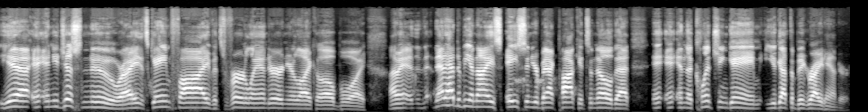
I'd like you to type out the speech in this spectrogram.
Yeah, and, and, you just knew, right? It's game five, it's Verlander, and you're like, oh boy. I mean, th- that had to be a nice ace in your back pocket to know that in, in the clinching game, you got the big right hander.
